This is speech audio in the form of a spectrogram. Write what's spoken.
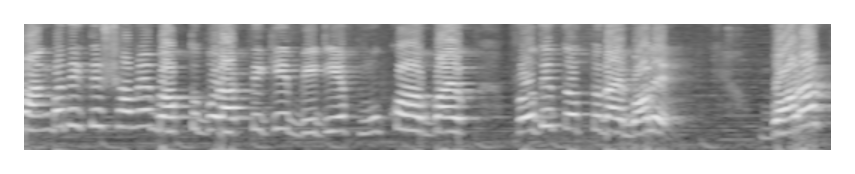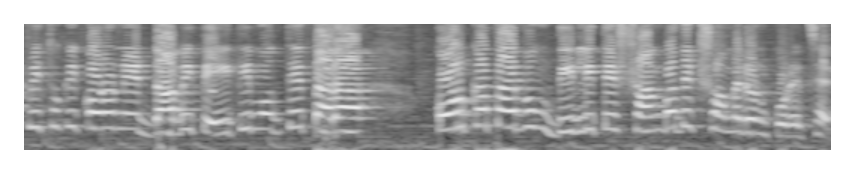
সাংবাদিকদের সামনে বক্তব্য রাখতে গিয়ে বিডিএফ মুখ্য আহ্বায়ক প্রদীপ দত্ত রায় বলেন, বরাক পৃথকীকরণের দাবিতে ইতিমধ্যে তারা কলকাতা এবং দিল্লিতে সাংবাদিক সম্মেলন করেছেন।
